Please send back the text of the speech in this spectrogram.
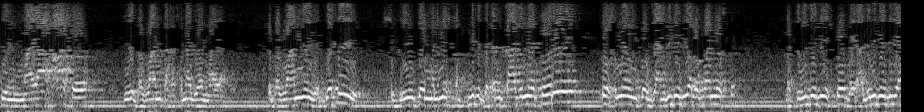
कि माया हाथ, ये भगवान का हंसना जो है माया। तो भगवान ने यद्यपि सुग्रीव के मन में सप्त घटन काज में तोड़े तो उसमें उनको ज्ञान भी दे दिया भगवान ने उसको, भक्ति भी दे दी उसको, वैराग्य भी दे दिया।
